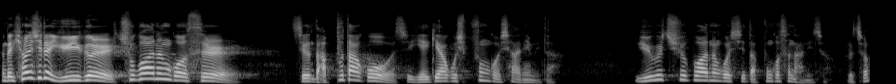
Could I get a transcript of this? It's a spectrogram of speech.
근데 현실의 유익을 추구하는 것을 지금 나쁘다고 얘기하고 싶은 것이 아닙니다. 유익을 추구하는 것이 나쁜 것은 아니죠. 그렇죠?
